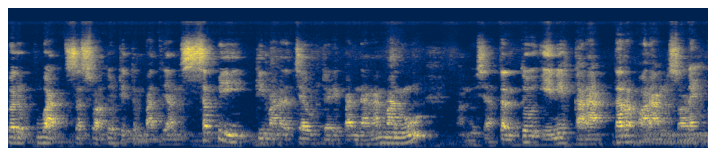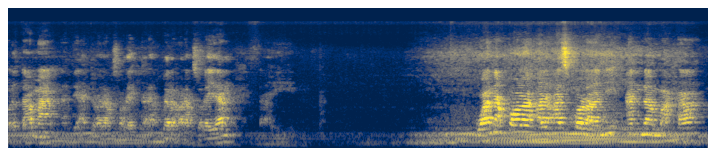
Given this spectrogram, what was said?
berbuat sesuatu di tempat yang sepi, di mana jauh dari pandangan manu, manusia. Tentu ini karakter orang soleh pertama. Nanti ada orang soleh karakter orang soleh yang wa naqala al asqalani anna maha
